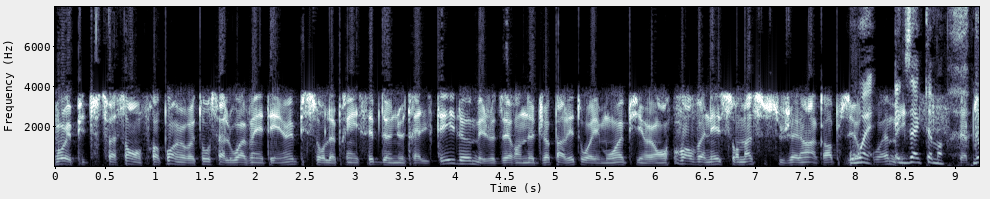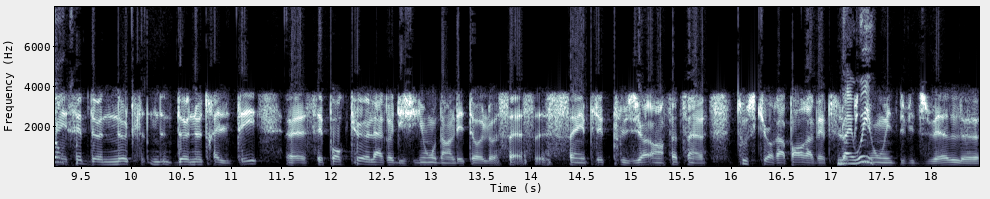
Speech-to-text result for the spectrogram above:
Oui, puis de toute façon, on fera pas un retour sur la loi 21 puis sur le principe de neutralité là, mais je veux dire, on a déjà parlé toi et moi, puis euh, on va revenir sûrement sur ce sujet-là encore plusieurs fois. Mais exactement. Le principe de, de neutralité, euh, c'est pas que la religion dans l'État là, ça, ça, implique plusieurs. En fait, tout ce qui a rapport avec ben l'opinion individuelle, euh,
